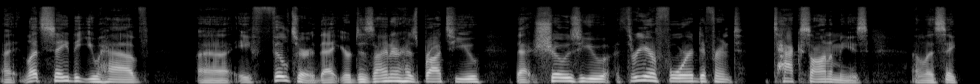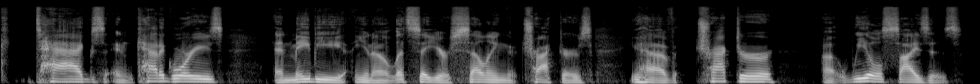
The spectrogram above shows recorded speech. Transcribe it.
uh, let's say that you have uh, a filter that your designer has brought to you that shows you three or four different taxonomies, uh, let's say c- tags and categories, and maybe, you know, let's say you're selling tractors. You have tractor uh, wheel sizes,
